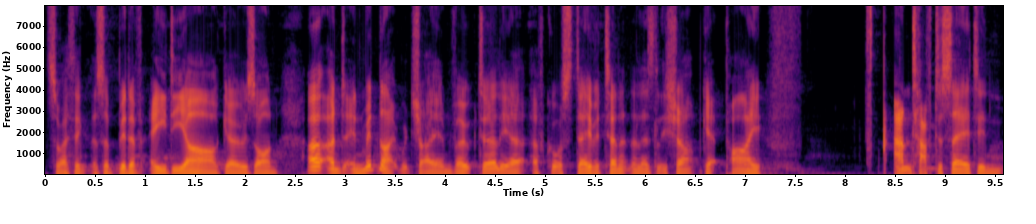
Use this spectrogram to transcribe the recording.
So I think there's a bit of ADR goes on. Uh, and in Midnight, which I invoked earlier, of course, David Tennant and Lesley Sharp get pie and have to say it in.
